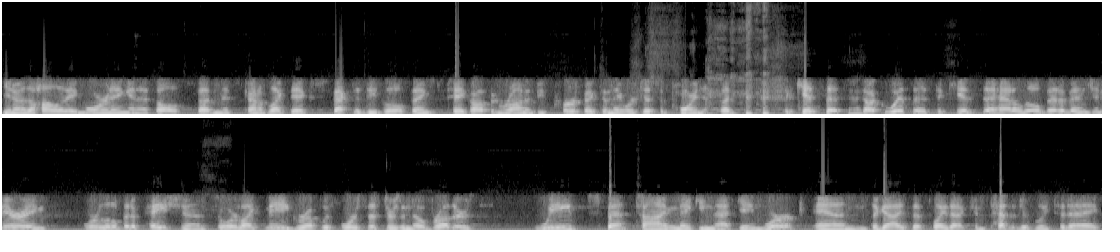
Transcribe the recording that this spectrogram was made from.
you know, the holiday morning, and it's all of a sudden it's kind of like they expected these little things to take off and run and be perfect, and they were disappointed. But the kids that stuck with it, the kids that had a little bit of engineering or a little bit of patience, or like me, grew up with four sisters and no brothers, we spent time making that game work. And the guys that play that competitively today.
